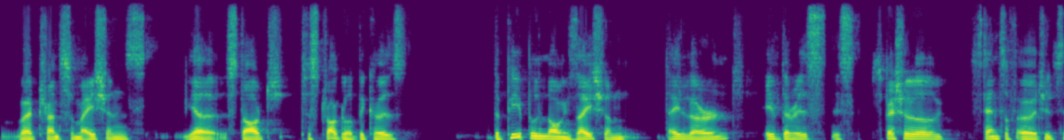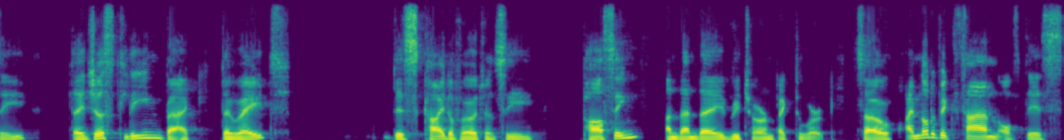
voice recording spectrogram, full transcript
where transformations yeah start to struggle because the people in the organization they learned if there is this special sense of urgency. They just lean back they wait this kind of urgency passing and then they return back to work. So i'm not a big fan of this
